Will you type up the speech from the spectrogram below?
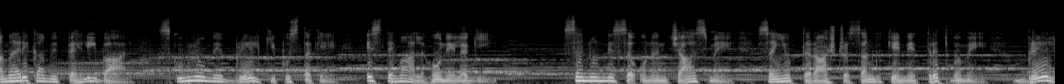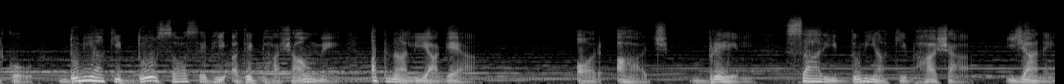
अमेरिका में पहली बार स्कूलों में ब्रेल की पुस्तकें इस्तेमाल होने लगी। सन उन्नीस सौ उनचास में संयुक्त राष्ट्र संघ के नेतृत्व में ब्रेल को दुनिया की 200 से भी अधिक भाषाओं में अपना लिया गया। और आज ब्रेल सारी दुनिया की भाषा, यानी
